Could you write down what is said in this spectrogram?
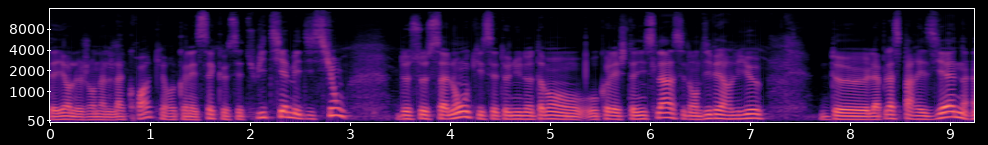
d'ailleurs le journal La Croix, qui reconnaissait que cette huitième édition de ce salon qui s'est tenu notamment au, Collège Stanislas et dans divers lieux de la place parisienne,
